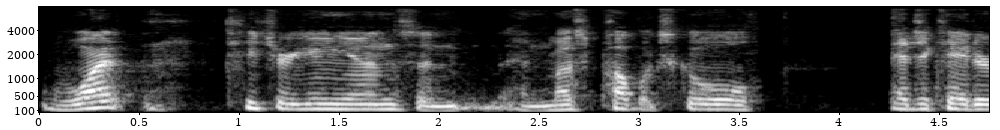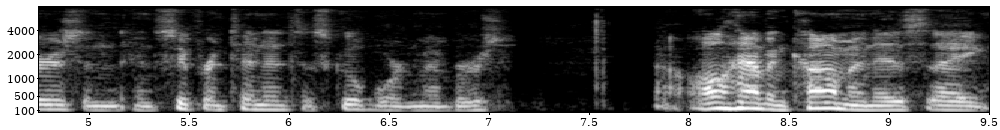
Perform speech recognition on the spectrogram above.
what teacher unions and, and most public school educators and, and superintendents and school board members uh, all have in common is they,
